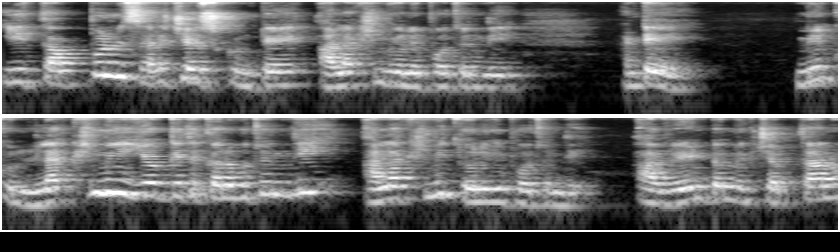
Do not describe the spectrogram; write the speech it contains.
ఈ తప్పుల్ని సరిచేసుకుంటే అలక్ష్మి వెళ్ళిపోతుంది. అంటే మీకు లక్ష్మి యోగ్యత కలుగుతుంది అలక్ష్మి తొలగిపోతుంది. అవేంటో మీకు చెప్తాను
